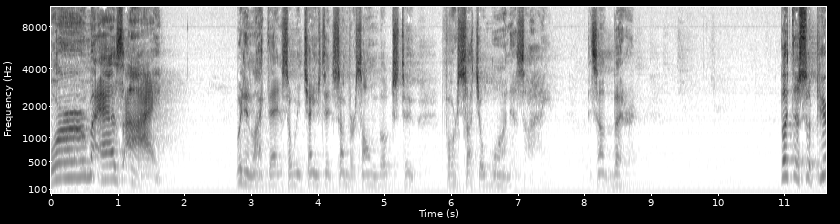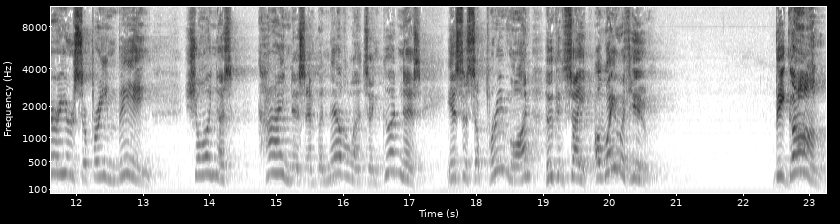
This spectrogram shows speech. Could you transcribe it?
worm as I. We didn't like that, so we changed it some of our songbooks to for such a one as I. It sounds better. But the superior supreme being showing us kindness and benevolence and goodness is the supreme one who can say, Away with you, be gone.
